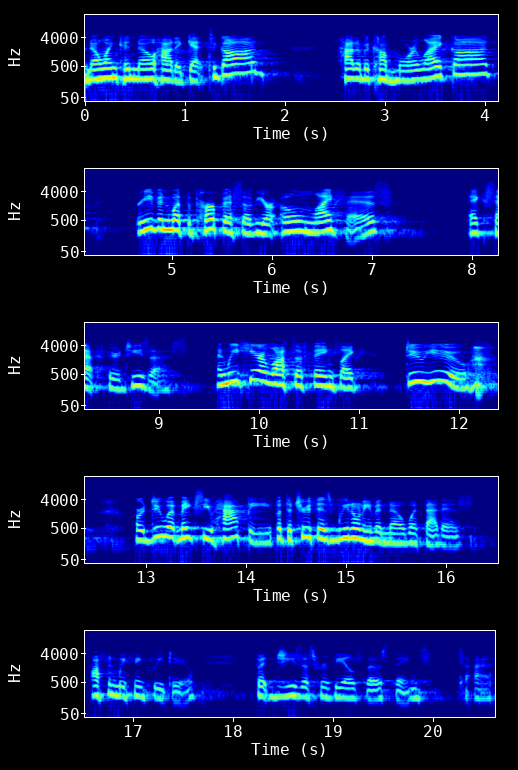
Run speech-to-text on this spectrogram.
No one can know how to get to God, how to become more like God, or even what the purpose of your own life is, except through Jesus. And we hear lots of things like, do you, or do what makes you happy. But the truth is, we don't even know what that is. Often we think we do, but Jesus reveals those things to us.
